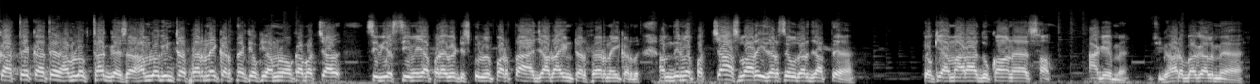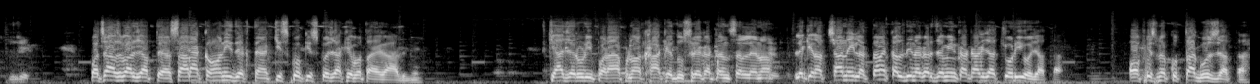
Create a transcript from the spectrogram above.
कहते कहते हम लोग थक गए, सर। हम लोग इंटरफेयर नहीं करते, क्योंकि हम लोगों का बच्चा सीबीएसई में या प्राइवेट स्कूल में पढ़ता है, ज़्यादा इंटरफेयर नहीं करते। हम दिन में पचास बार इधर से उधर जाते हैं, क्योंकि हमारा दुकान है आगे में। घर बगल में है। जी। पचास बार जाते हैं सारा कहानी देखते हैं किसको किसको जाके बताएगा आदमी? क्या ज़रूरी पड़ा अपना खा के दूसरे का टेंशन लेना? लेकिन अच्छा नहीं लगता ना कल दिन अगर ज़मीन का कागजात चोरी हो जाता ऑफ़िस में कुत्ता घुस जाता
